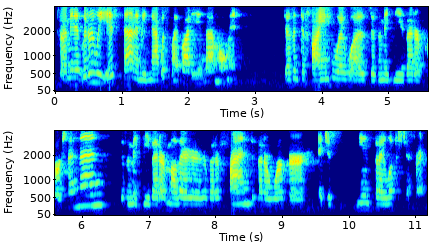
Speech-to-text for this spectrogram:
So I mean, it literally is then. I mean, that was my body in that moment. Doesn't define who I was. Doesn't make me a better person then doesn't make me a better mother, a better friend, a better worker. It just means that I looked different.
